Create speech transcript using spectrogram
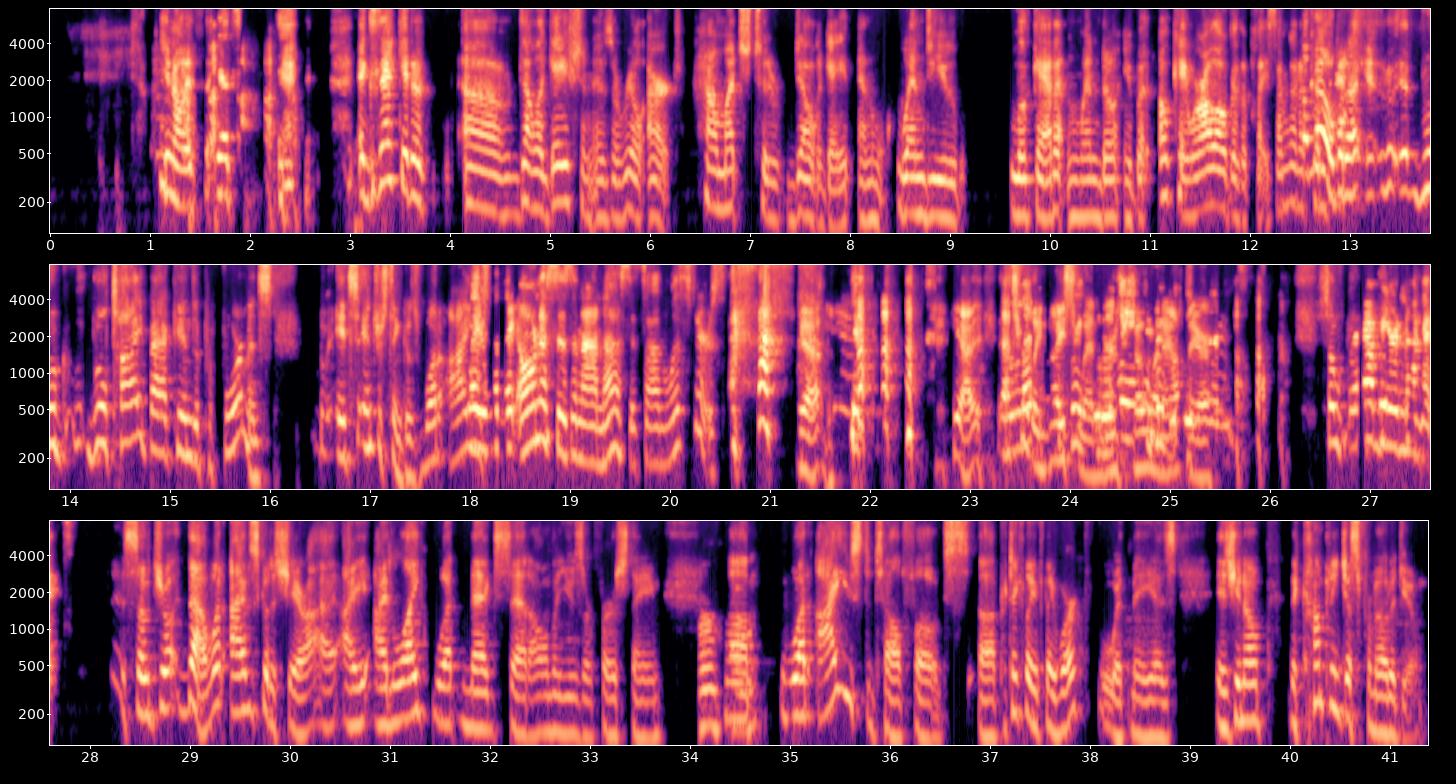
You know, it's, it's executive uh, delegation is a real art. How much to delegate and when do you look at it and when don't you? But okay, we're all over the place. I'm going to. Oh, no, but I, it, it, we'll, we'll tie back into performance it's interesting because what I Wait, well, the onus isn't on us; it's on listeners. yeah, yeah, that's really nice when there's no one out there. so grab your nuggets. So, now what I was going to share, I, I, I like what Meg said. I'll only use her first name. Mm-hmm. Um, what I used to tell folks, uh, particularly if they work with me, is is you know the company just promoted you.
